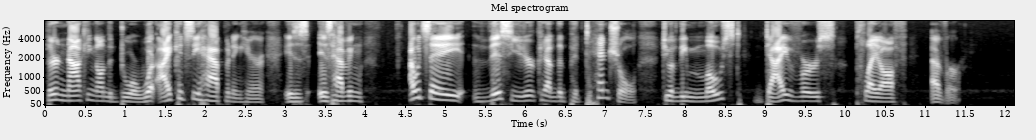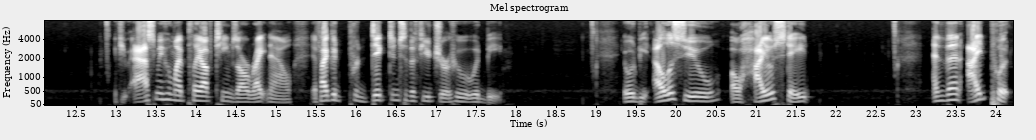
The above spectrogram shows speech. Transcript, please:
They're knocking on the door. What I could see happening here is is having I would say this year could have the potential to have the most diverse playoff ever. If you ask me who my playoff teams are right now, if I could predict into the future who it would be, it would be LSU, Ohio State, and then I'd put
